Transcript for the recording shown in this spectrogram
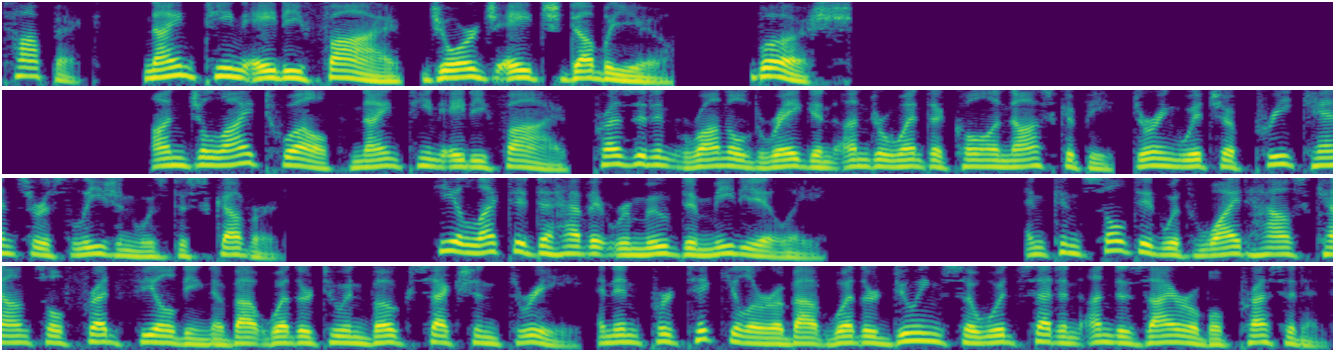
Topic 1985 George H. W. Bush On July 12, 1985, President Ronald Reagan underwent a colonoscopy, during which a pre-cancerous lesion was discovered. He elected to have it removed immediately, and consulted with White House counsel Fred Fielding about whether to invoke Section 3, and in particular about whether doing so would set an undesirable precedent.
